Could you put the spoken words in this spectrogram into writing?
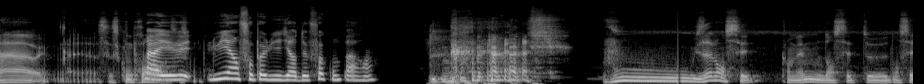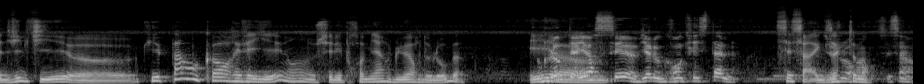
Ah ouais, euh, ça se comprend. Bah, hein, ça se comprend. lui, hein, faut pas lui dire deux fois qu'on part. hein. Vous avancez quand même dans cette, dans cette ville qui est, euh, qui est pas encore réveillée. hein, c'est les premières lueurs de l'aube. Et, l'aube euh, d'ailleurs c'est euh, via le grand cristal. C'est ça, exactement. hein. C'est ça.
